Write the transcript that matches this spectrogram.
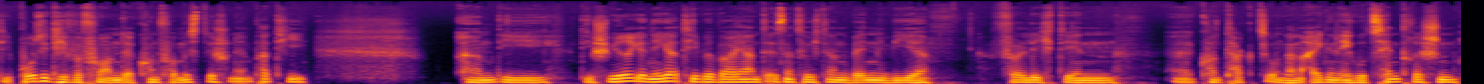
die positive Form der konformistischen Empathie. Ähm, die, die schwierige negative Variante ist natürlich dann, wenn wir völlig den äh, Kontakt zu unseren eigenen egozentrischen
